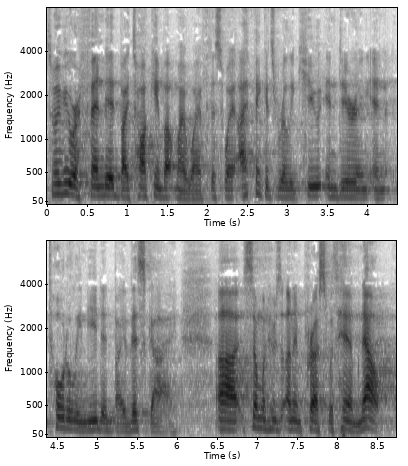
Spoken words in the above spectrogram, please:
Some of you are offended by talking about my wife this way. I think it's really cute, endearing, and totally needed by this guy, uh, someone who's unimpressed with him. Now,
